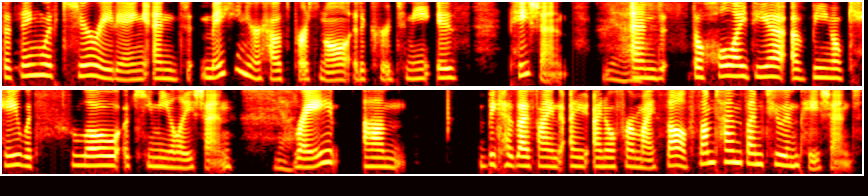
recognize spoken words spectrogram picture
the thing with curating and making your house personal, it occurred to me, is patience and the whole idea of being okay with slow accumulation, yes. right? Um because I find I, I know for myself, sometimes I'm too impatient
